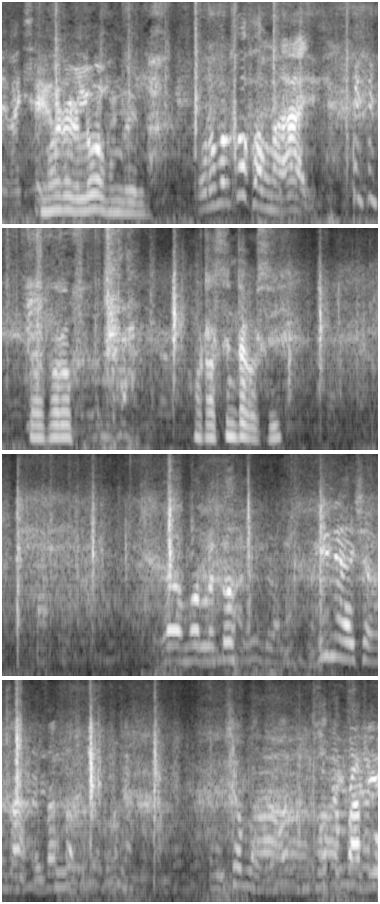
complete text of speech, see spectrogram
ভাই মরে গেল আলহামদুলিল্লাহ ওর আমার কপাল নাই তারপরও ওটার চিন্তা করছি মরলে তো দিনে এসে জান্নাত এইসব যত পাবো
